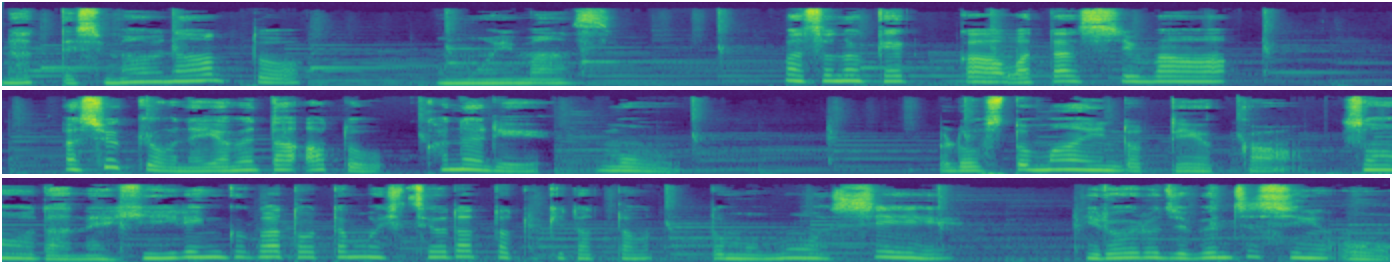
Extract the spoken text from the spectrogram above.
なってしまうなと思います。まあその結果私はま宗教をねやめた後かなりもう lost mind っていうかそうだね。ヒーリングがとても必要だった時だったとも思うしいろいろ自分自身を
